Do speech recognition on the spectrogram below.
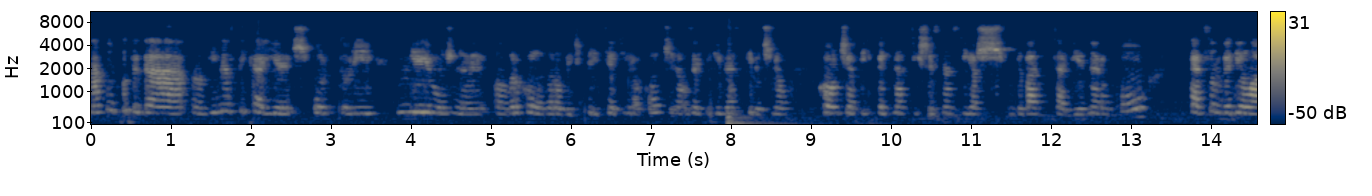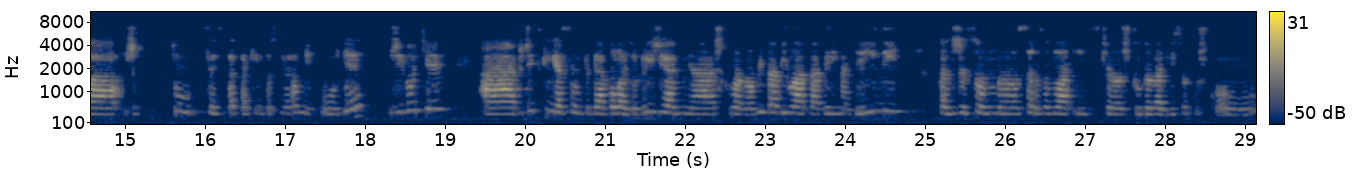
nakoľko teda e, gymnastika je šport, ktorý nie je možné e, vrcholovo robiť v 30 rokoch, čiže naozaj tie gymnastky väčšinou končia tých 15, 16 až 21 rokov, tak som vedela, že tu cesta takýmto smerom nepôjde v živote. A vždycky ja som teda bola aj dobrý žiak, mňa škola veľmi bavila, bavili ma dejiny, takže som e, sa rozhodla ísť e, študovať vysokú školu e,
